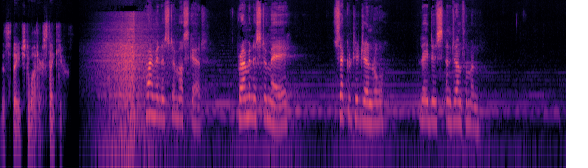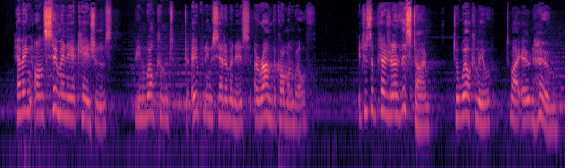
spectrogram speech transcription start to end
the stage to others. Thank you. Prime Minister Muscat, Prime Minister May, Secretary General, ladies and gentlemen. Having on so many occasions been welcomed to opening ceremonies around the Commonwealth, it is a pleasure this time to welcome you to my own home.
